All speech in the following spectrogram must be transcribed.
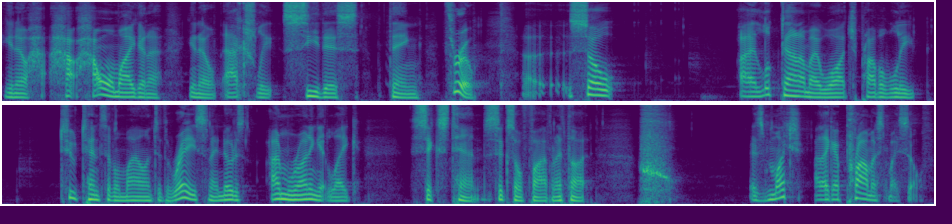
You know, how how am I gonna, you know, actually see this thing through? Uh, so I look down at my watch, probably two tenths of a mile into the race, and I notice I'm running at like 610, 605, and I thought, whew, as much like I promised myself.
